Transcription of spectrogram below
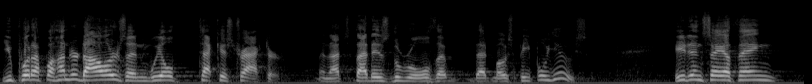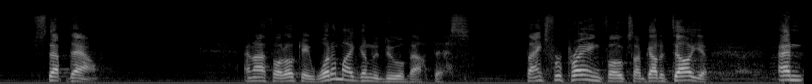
You put up $100 and we'll tech his tractor. And that's, that is the rules that, that most people use. He didn't say a thing, step down. And I thought, okay, what am I going to do about this? Thanks for praying, folks, I've got to tell you. And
